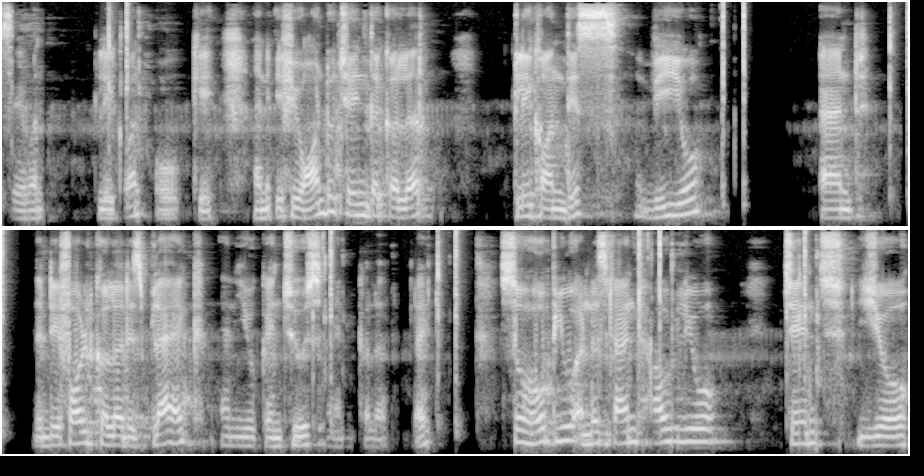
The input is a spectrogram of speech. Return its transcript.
7 click on ok and if you want to change the color click on this VO and the default color is black and you can choose any color right? So hope you understand how will you change your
